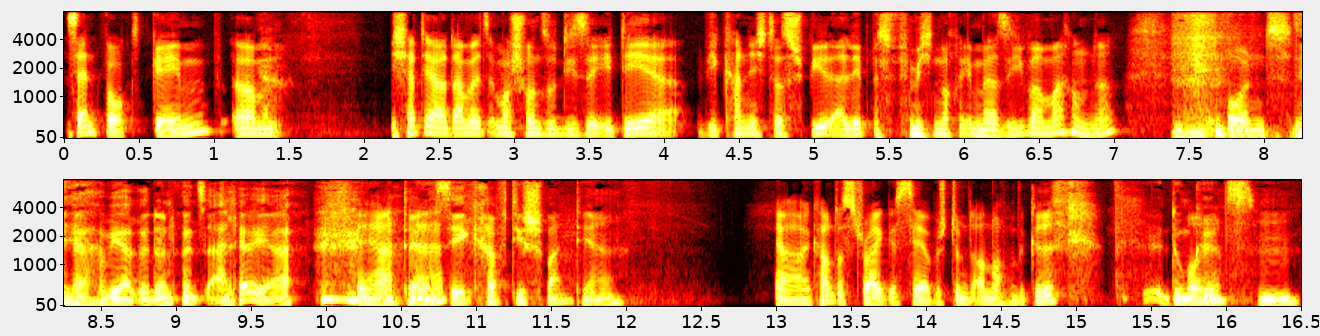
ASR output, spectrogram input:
Sandbox Game. Ähm, Ja. Ich hatte ja damals immer schon so diese Idee, wie kann ich das Spielerlebnis für mich noch immersiver machen, ne? Und Ja, wir erinnern uns alle, ja. ja, Deine ne? Sehkraft, die schwand, ja. ja Counter-Strike ist ja bestimmt auch noch ein Begriff. Dunkel. Und- hm.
